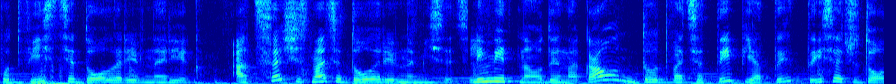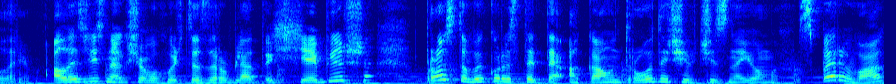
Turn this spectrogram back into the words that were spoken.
по 200 доларів на рік, а це 16 доларів на місяць. Ліміт на один аккаунт до 25 тисяч доларів. Але звісно, якщо ви хочете заробляти ще більше, Просто використайте аккаунт родичів чи знайомих. З переваг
